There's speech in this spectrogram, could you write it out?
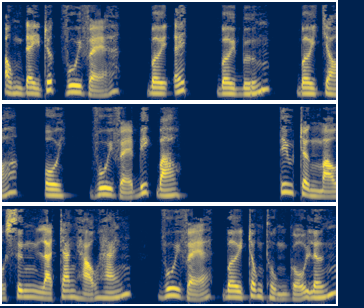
Ông đây rất vui vẻ, bơi ếch, bơi bướm, bơi chó, ôi, vui vẻ biết bao. Tiêu Trần Mạo xưng là Trang Hảo Hán, vui vẻ bơi trong thùng gỗ lớn.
